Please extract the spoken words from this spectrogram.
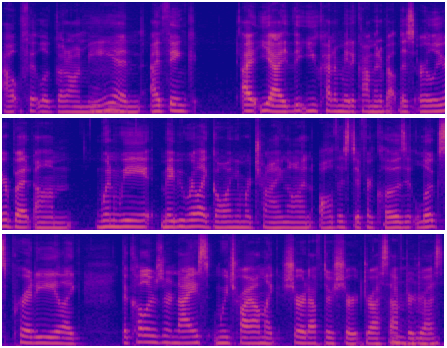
outfit look good on me? And i think I yeah, that you kind of made a comment about this earlier, but um, when we maybe we're like going and we're trying on all this different clothes, it looks pretty, like the colors are nice. We try on like shirt after shirt, dress after dress.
